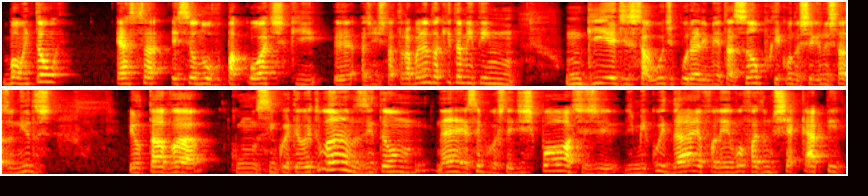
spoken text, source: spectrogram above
bom, então essa, esse é o novo pacote que é, a gente está trabalhando. Aqui também tem um, um guia de saúde por alimentação, porque quando eu cheguei nos Estados Unidos eu estava com 58 anos, então né, eu sempre gostei de esportes, de, de me cuidar. Eu falei, eu vou fazer um check-up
